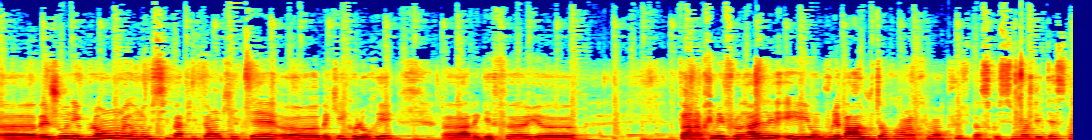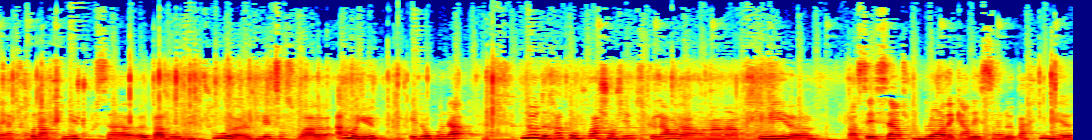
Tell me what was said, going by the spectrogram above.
euh, ben, jaune et blanc et on a aussi le peint qui était euh, ben, qui est coloré euh, avec des feuilles enfin un imprimé floral et on voulait pas rajouter encore un imprimé en plus parce que si moi je déteste quand il y a trop d'imprimés je trouve ça pas beau du tout je voulais que ça soit harmonieux. Et donc on a nos draps qu'on pourra changer parce que là on a, a un imprimé enfin c'est un truc blanc avec un dessin de Paris mais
